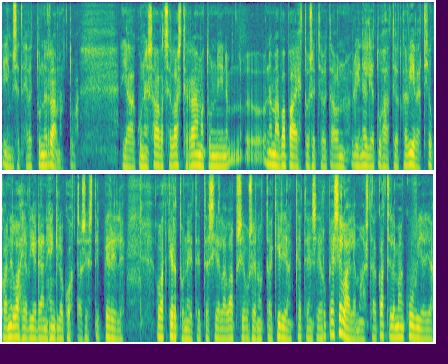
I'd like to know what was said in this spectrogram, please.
ihmiset eivät tunne raamattua. Ja kun he saavat sen lasten raamatun, niin nämä vapaaehtoiset, joita on yli 4000, jotka vievät, jokainen lahja viedään henkilökohtaisesti perille, ovat kertoneet, että siellä lapsi usein ottaa kirjan käteensä ja rupeaa selailemaan sitä, katselemaan kuvia ja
